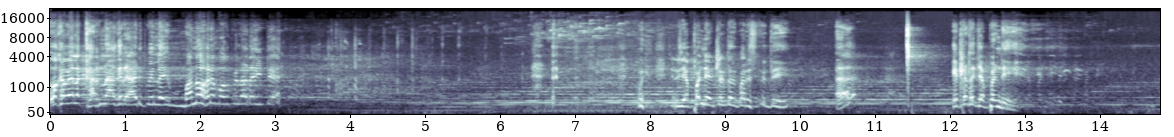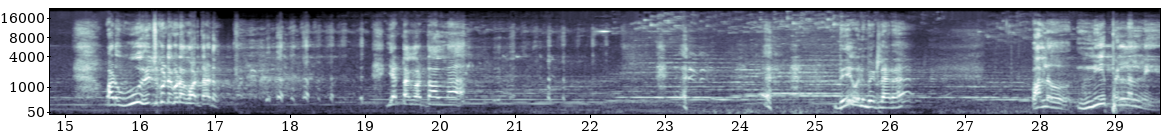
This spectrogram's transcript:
ఒకవేళ కర్ణాకరే ఆడిపిల్ల అయి మనోహర మగపిల్లాడు చెప్పండి ఎట్లుంటుంది పరిస్థితి? ఆ? చెప్పండి. వాడు ఊహించుకుంటే కూడా కొడతాడు. ఎట్ట కొట్టాలనా దేవుని పెట్టారా వాళ్ళు నీ పిల్లల్ని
